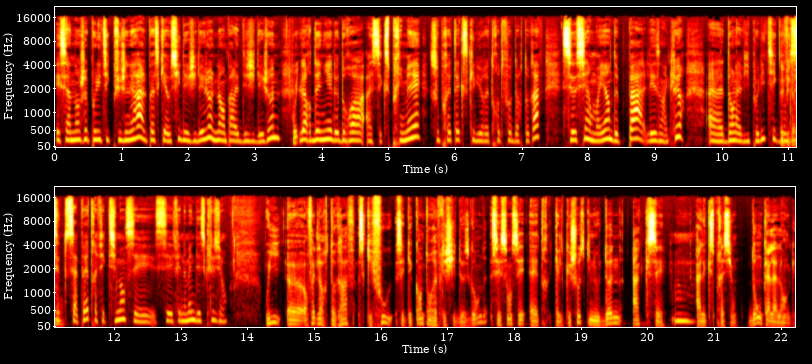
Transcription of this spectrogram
Et c'est un enjeu politique plus général, parce qu'il y a aussi les Gilets jaunes. Là, on parlait des Gilets jaunes. Oui. Leur dénier le droit à s'exprimer sous prétexte qu'il y aurait trop de fautes d'orthographe, c'est aussi un moyen de ne pas les inclure dans la vie politique. Donc ça peut être effectivement ces, ces phénomènes d'exclusion. Oui, euh, en fait, l'orthographe, ce qui est fou, c'est que quand on réfléchit deux secondes, c'est censé être quelque chose qui nous donne accès mmh. à l'expression, donc à la langue.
